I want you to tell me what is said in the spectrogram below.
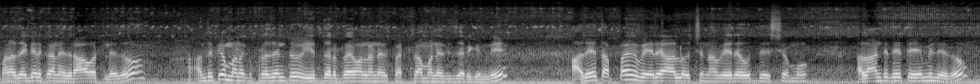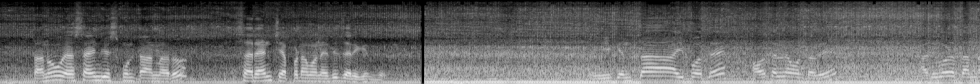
మన దగ్గరకు అనేది రావట్లేదు. అందుకే మనకు ప్రజెంట్ ఇద్దరు డ్రైవర్లు అనేది పెట్టడం అనేది జరిగింది. అదే తప్ప వేరే ఆలోచన వేరే ఉద్దేశము అలాంటిది అయితే ఏమీ లేదు. తను వ్యవసాయం చేసుకుంటా అన్నారు. సరే అని చెప్పడం అనేది జరిగింది. ఈ గింత అయిపోతే అవతలనే ఉంటుంది. అది కూడా దన్న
